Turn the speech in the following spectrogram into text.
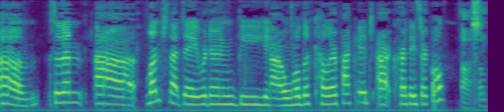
Um, so then, uh, lunch that day, we're doing the uh, World of Color package at Carthay Circle. Awesome.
